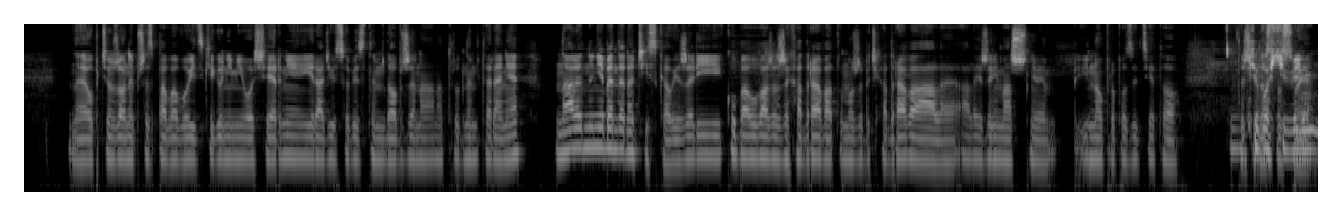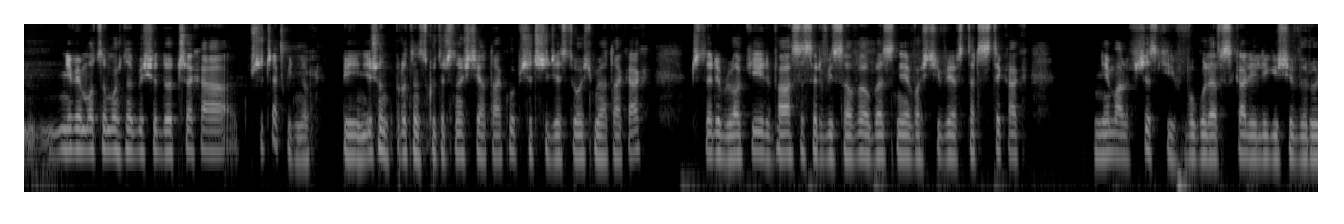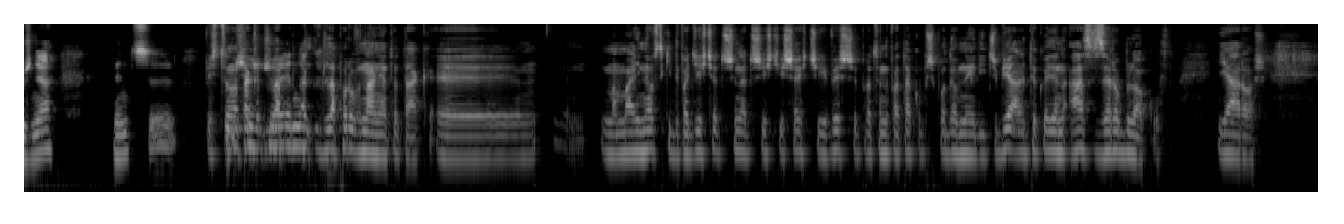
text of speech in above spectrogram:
e, obciążony przez Pawła Wojickiego niemiłosiernie i radził sobie z tym dobrze na, na trudnym terenie. No ale no, nie będę naciskał. Jeżeli Kuba uważa, że Hadrawa, to może być Hadrawa, ale, ale jeżeli masz, nie wiem, inną propozycję, to, to się Znaczy właściwie dostosuje. nie wiem o co można by się do Czecha przyczepić. No, 50% skuteczności ataku przy 38 atakach, 4 bloki, 2 asy serwisowe. Obecnie właściwie w statystykach niemal wszystkich w ogóle w skali ligi się wyróżnia, więc y, Wiesz co, no Myślę, tak dla, jednak- dla porównania to tak. Yy, ma Malinowski 23 na 36, czyli wyższy procent w ataku przy podobnej liczbie, ale tylko jeden as, 0 bloków. Jarosz.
